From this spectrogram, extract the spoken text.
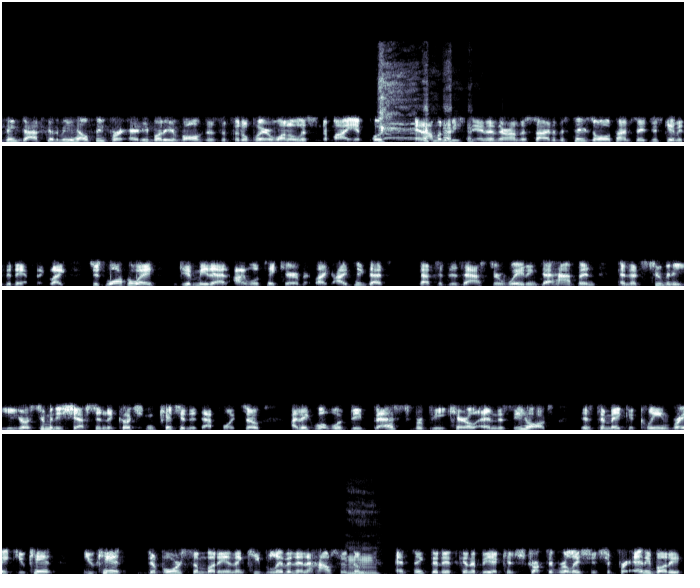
think that's going to be healthy for anybody involved? Does the fiddle player want to listen to my input? And I'm going to be standing there on the side of the stage the whole time saying, just give me the damn thing. Like, just walk away, give me that. I will take care of it. Like, I think that's that's a disaster waiting to happen, and that's too many egos, too many chefs in the kitchen at that point. So I think what would be best for Pete Carroll and the Seahawks is to make a clean break. You can't you can't divorce somebody and then keep living in a house with mm-hmm. them and think that it's going to be a constructive relationship for anybody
